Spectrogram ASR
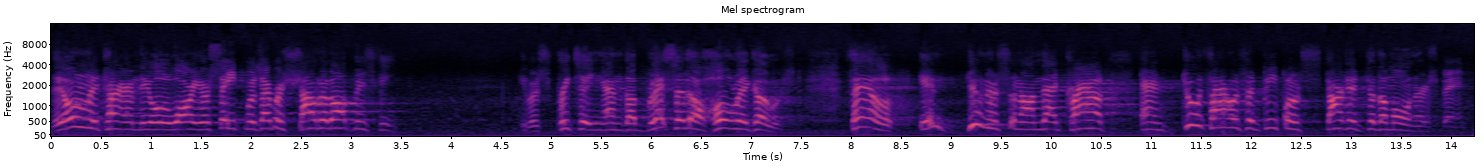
the only time the old warrior saint was ever shouted off his feet, He was preaching, and the blessed Holy Ghost fell in unison on that crowd, and 2,000 people started to the mourner's bench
